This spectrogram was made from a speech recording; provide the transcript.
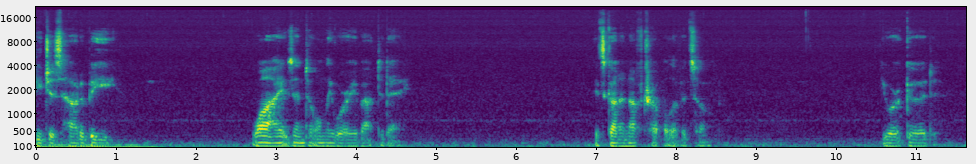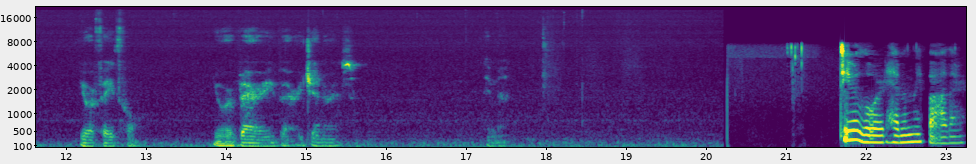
teach us how to be wise and to only worry about today. It's got enough trouble of its own. You are good. You are faithful. You are very, very generous. Amen. Dear Lord, Heavenly Father,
